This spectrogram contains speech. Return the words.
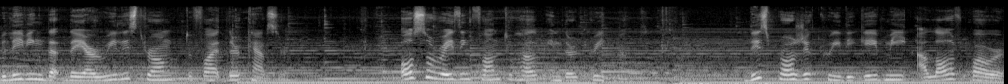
believing that they are really strong to fight their cancer. Also raising funds to help in their treatment. This project really gave me a lot of power,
